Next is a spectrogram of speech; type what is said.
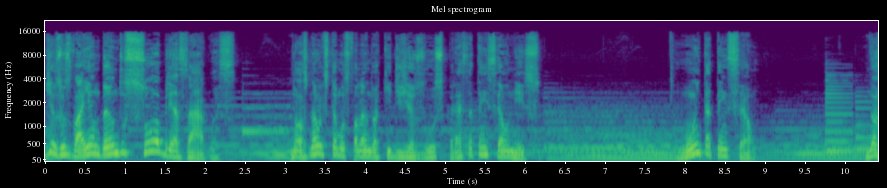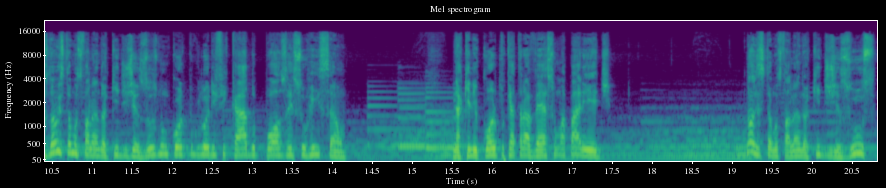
Jesus vai andando sobre as águas. Nós não estamos falando aqui de Jesus, presta atenção nisso. Muita atenção. Nós não estamos falando aqui de Jesus num corpo glorificado pós-ressurreição, naquele corpo que atravessa uma parede. Nós estamos falando aqui de Jesus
